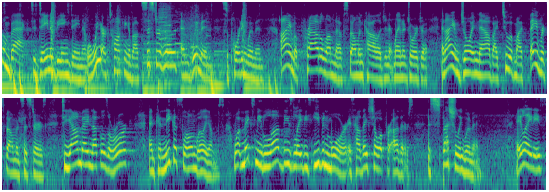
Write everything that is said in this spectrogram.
Welcome back to Dana Being Dana, where we are talking about sisterhood and women supporting women. I am a proud alumna of Spelman College in Atlanta, Georgia, and I am joined now by two of my favorite Spelman sisters, Tiyambe Knuckles O'Rourke and Kanika Sloan Williams. What makes me love these ladies even more is how they show up for others, especially women. Hey, ladies.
